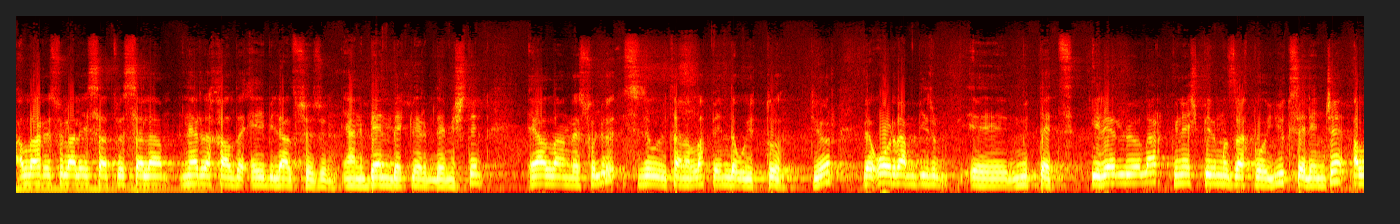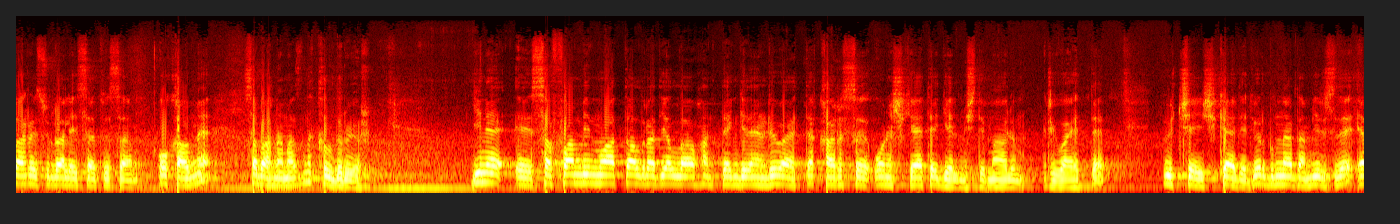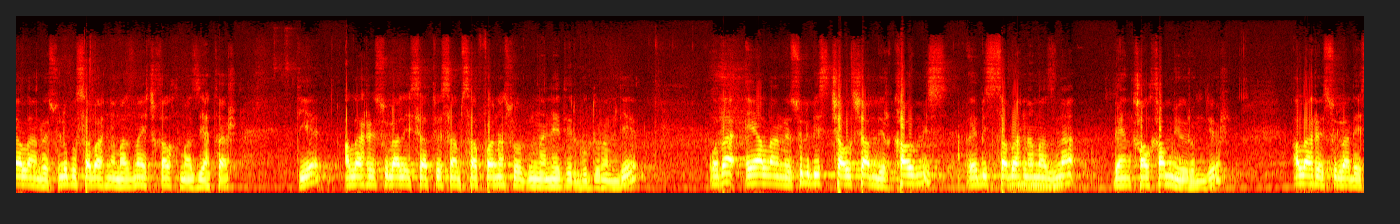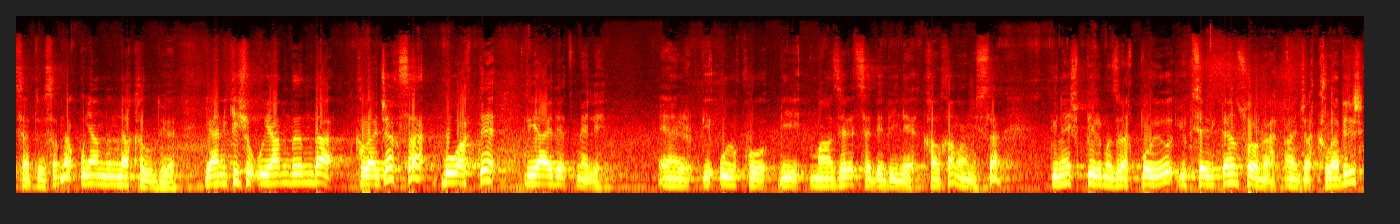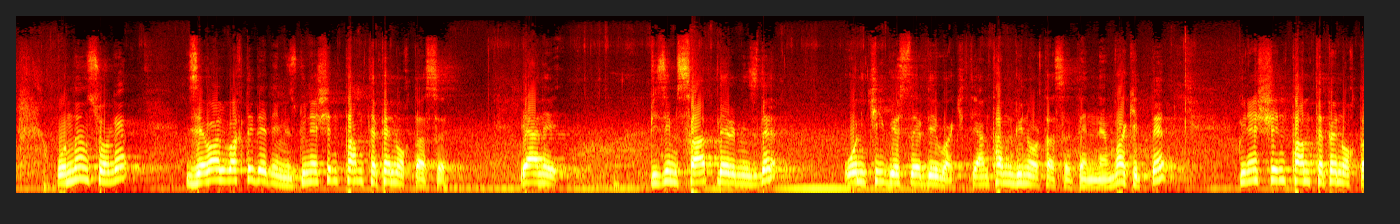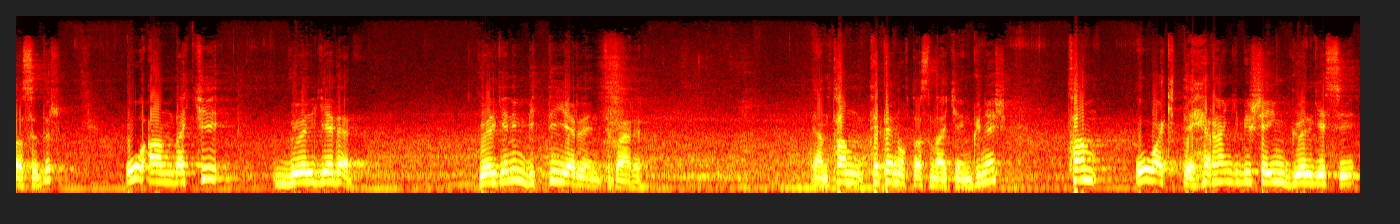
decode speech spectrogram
Allah Resulü Aleyhisselatü Vesselam nerede kaldı ey Bilal sözün? Yani ben beklerim demiştin. Ey Allah'ın Resulü sizi uyutan Allah beni de uyuttu diyor. Ve oradan bir e, müddet ilerliyorlar. Güneş bir mızrak boyu yükselince Allah Resulü Aleyhisselatü Vesselam o kavme sabah namazını kıldırıyor. Yine e, Safvan bin Muattal radıyallahu anh'den gelen rivayette karısı onu şikayete gelmişti malum rivayette. Üç şeyi şikayet ediyor. Bunlardan birisi de ey Allah'ın Resulü bu sabah namazına hiç kalkmaz yatar diye. Allah Resulü Aleyhisselatü Vesselam Safvan'a sorduğunda nedir bu durum diye. O da ey Allah'ın Resulü biz çalışan bir kavmiz ve biz sabah namazına ben kalkamıyorum diyor. Allah Resulü Aleyhisselatü Vesselam da uyandığında kıl diyor. Yani kişi uyandığında kılacaksa bu vakte riayet etmeli. Eğer bir uyku, bir mazeret sebebiyle kalkamamışsa güneş bir mızrak boyu yükseldikten sonra ancak kılabilir. Ondan sonra zeval vakti dediğimiz güneşin tam tepe noktası. Yani bizim saatlerimizde 12'yi gösterdiği vakit, yani tam gün ortası denilen vakitte güneşin tam tepe noktasıdır. O andaki gölgeden, gölgenin bittiği yerden itibaren, yani tam tepe noktasındayken güneş, tam o vakitte herhangi bir şeyin gölgesi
